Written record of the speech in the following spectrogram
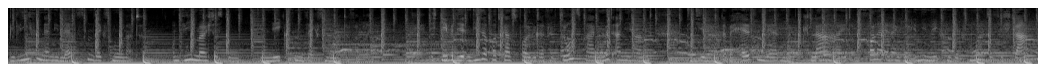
wie liefen denn die letzten sechs Monate und wie möchtest du die nächsten sechs Monate verbringen? Ich gebe dir in dieser Podcast-Folge Reflexionsfragen mit an die Hand, die dir dabei helfen werden, mit Klarheit und voller Energie in die nächsten sechs Monate zu starten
